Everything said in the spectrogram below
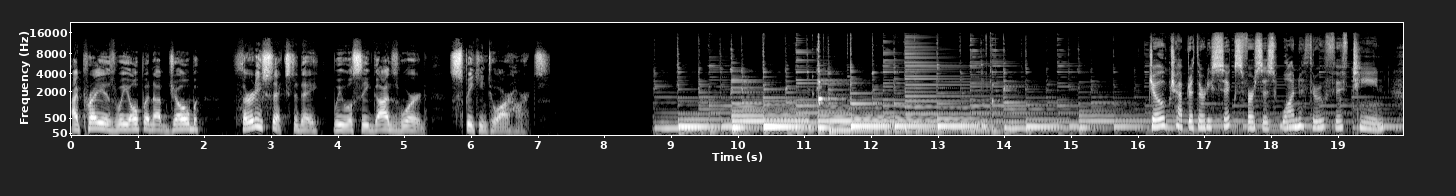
I pray as we open up Job 36 today, we will see God's Word speaking to our hearts. Job chapter 36, verses 1 through 15.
